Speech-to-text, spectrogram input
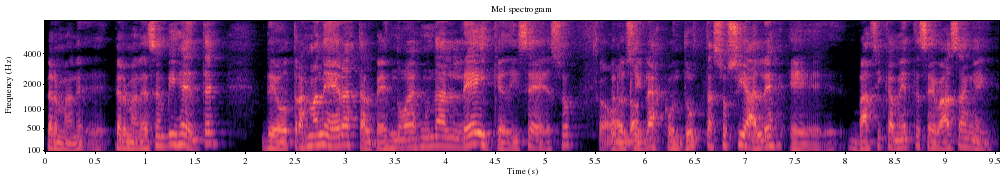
permanecen vigentes. De otras maneras, tal vez no es una ley que dice eso, pero sí las conductas sociales básicamente se basan en,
